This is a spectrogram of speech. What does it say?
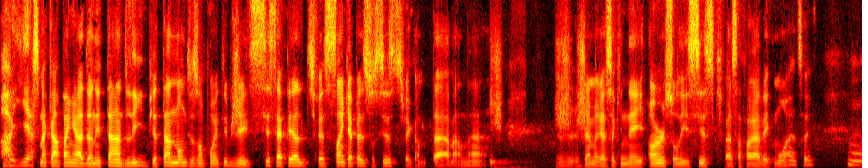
Ah yes, ma campagne a donné tant de leads, puis il y a tant de monde qui se sont pointés, puis j'ai six appels, tu fais cinq appels sur six, tu fais comme tabarnage j'aimerais ça qu'il ait un sur les six qui fasse affaire avec moi, tu sais. Mm.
